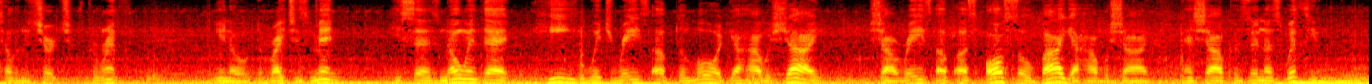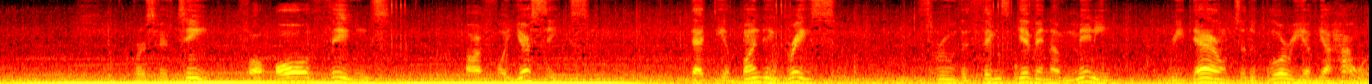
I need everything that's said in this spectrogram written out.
telling the church of Corinth, you know, the righteous men, he says, knowing that he which raised up the Lord Yahawashi shall raise up us also by Yahawashi and shall present us with you. Verse 15, for all things are for your sakes, that the abundant grace through the thanksgiving of many redound to the glory of Yahweh.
